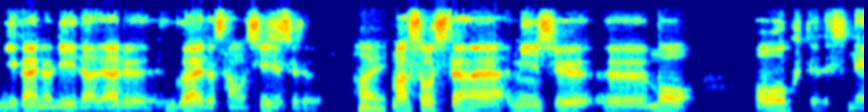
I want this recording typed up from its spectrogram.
議会のリーダーであるグアイドさんを支持する、はい。まあ、そうした民衆うも多くてですね、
